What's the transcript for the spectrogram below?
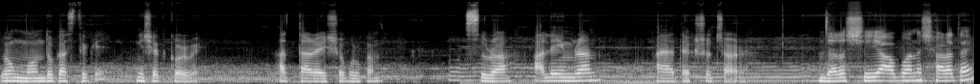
এবং মন্দ কাজ থেকে নিষেধ করবে। আর তারা এই সফল কাম সুরা আলী ইমরান, আয়াত একশো চার। যারা সেই আহ্বানে সাড়া দেয়,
